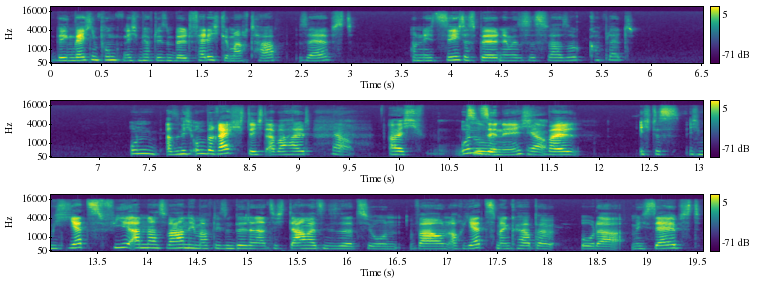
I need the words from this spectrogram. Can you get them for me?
wegen welchen Punkten ich mich auf diesem Bild fertig gemacht habe, selbst. Und jetzt sehe ich das Bild und denke, es war so komplett un, also nicht unberechtigt, aber halt ja, aber ich, unsinnig, so, ja. weil ich das, ich mich jetzt viel anders wahrnehme auf diesen Bildern, als ich damals in dieser Situation war und auch jetzt mein Körper oder mich selbst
